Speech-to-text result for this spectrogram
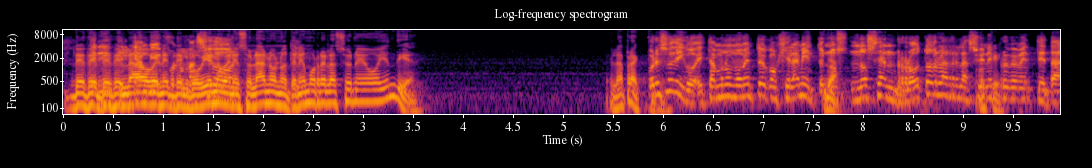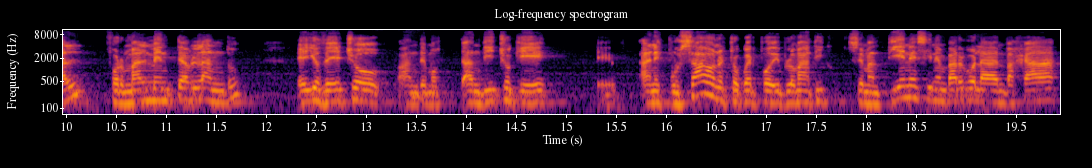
desde, desde el lado del gobierno venezolano no tenemos relaciones hoy en día. En la práctica. Por eso digo, estamos en un momento de congelamiento. No, no, se han roto las relaciones propiamente tal, formalmente hablando. Ellos, de hecho, han, han dicho que eh, han expulsado a nuestro cuerpo diplomático. Se mantiene, sin embargo, la embajada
